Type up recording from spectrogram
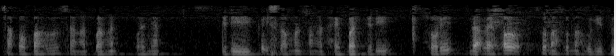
Sakofah lo sangat banget, banyak. Jadi keislaman sangat hebat. Jadi, sorry, nggak level sunah-sunah begitu.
